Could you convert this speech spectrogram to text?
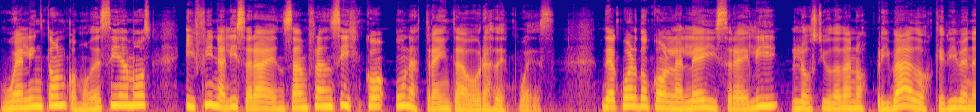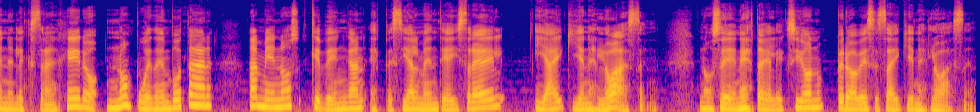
Wellington, como decíamos, y finalizará en San Francisco unas 30 horas después. De acuerdo con la ley israelí, los ciudadanos privados que viven en el extranjero no pueden votar, a menos que vengan especialmente a Israel y hay quienes lo hacen. No sé en esta elección, pero a veces hay quienes lo hacen.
